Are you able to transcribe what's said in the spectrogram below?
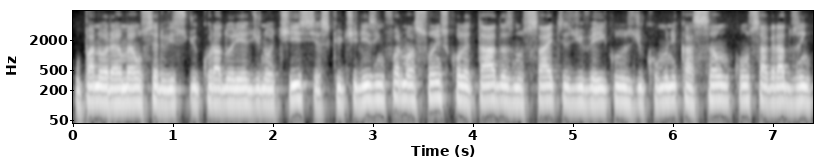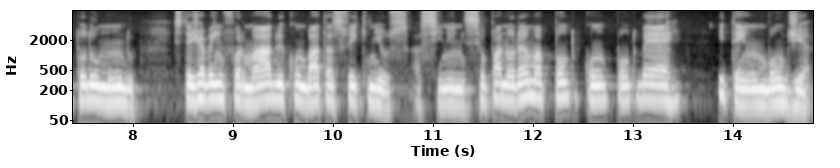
O Panorama é um serviço de curadoria de notícias que utiliza informações coletadas nos sites de veículos de comunicação consagrados em todo o mundo. Esteja bem informado e combata as fake news. Assine em seupanorama.com.br e tenha um bom dia.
